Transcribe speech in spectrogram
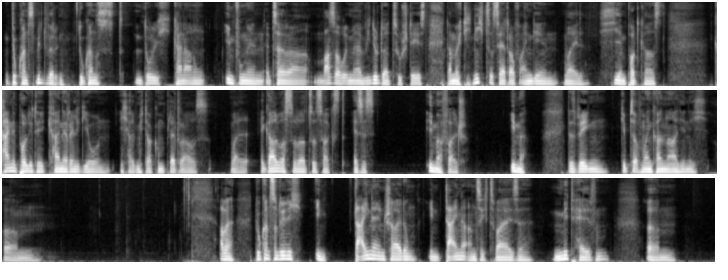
du kannst mitwirken. Du kannst durch, keine Ahnung, Impfungen etc., was auch immer, wie du dazu stehst. Da möchte ich nicht so sehr drauf eingehen, weil hier im Podcast keine Politik, keine Religion. Ich halte mich da komplett raus, weil egal was du dazu sagst, es ist immer falsch. Immer. Deswegen gibt es auf meinem Kanal hier nicht. Ähm aber du kannst natürlich in deiner Entscheidung, in deiner Ansichtsweise mithelfen, ähm,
